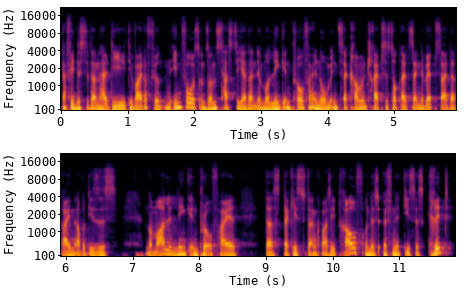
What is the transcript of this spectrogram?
da findest du dann halt die, die weiterführenden Infos und sonst hast du ja dann immer Link in Profile nur um Instagram und schreibst es dort als deine Webseite rein, aber dieses normale Link in Profile, das, da gehst du dann quasi drauf und es öffnet dieses Grid,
